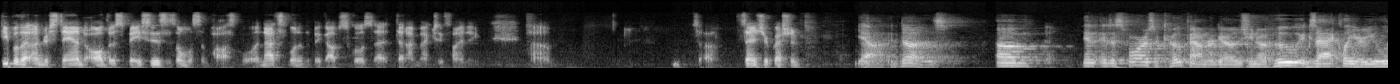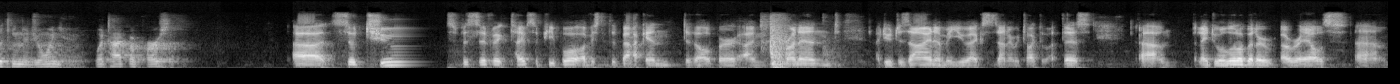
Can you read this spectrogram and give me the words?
people that understand all those spaces is almost impossible, and that's one of the big obstacles that, that I'm actually finding. Um, so does that answer your question? Yeah, it does. Um, and, and, as far as a co-founder goes, you know, who exactly are you looking to join you? What type of person? Uh, so two specific types of people. Obviously, the back-end developer. I'm front-end. I do design. I'm a UX designer. We talked about this, um, and I do a little bit of, of Rails. Um,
